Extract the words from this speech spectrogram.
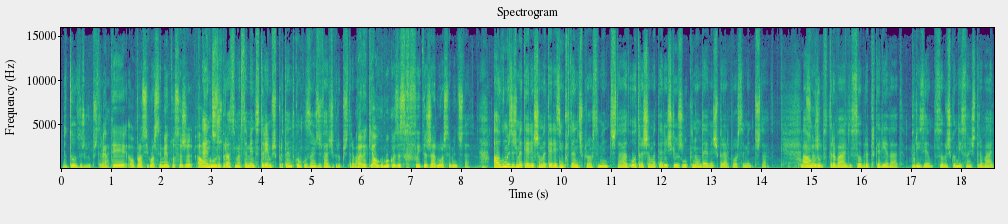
de todos os grupos de trabalho. Até ao próximo orçamento, ou seja, alguns... Antes do próximo orçamento teremos, portanto, conclusões dos vários grupos de trabalho. Para que alguma coisa se reflita já no Orçamento de Estado. Algumas das matérias são matérias importantes para o Orçamento de Estado, outras são matérias que eu julgo que não devem esperar para o Orçamento de Estado. Como Há um seja? grupo de trabalho sobre a precariedade, por uhum. exemplo, sobre as condições de trabalho.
